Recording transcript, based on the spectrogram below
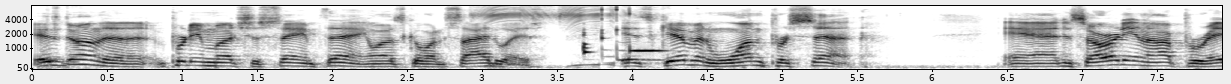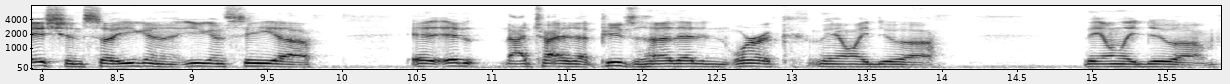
it's doing the pretty much the same thing while it's going sideways. It's given one percent, and it's already in operation, so you can you can see. Uh, it, it, I tried it at Pizza Hut. That didn't work. They only do uh, they only do um,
